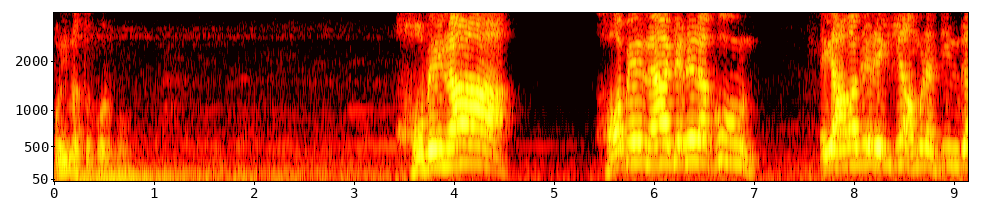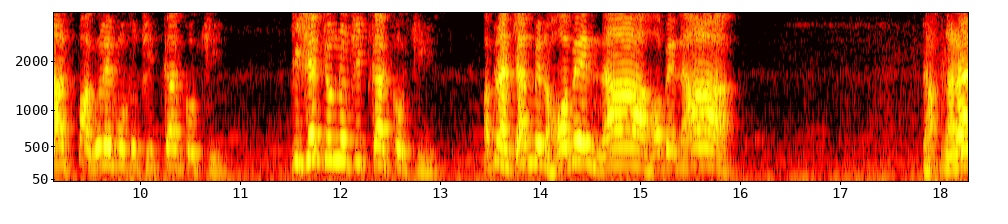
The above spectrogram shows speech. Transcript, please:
পরিণত করব। হবে না! হবে না, জেনে রাখুন! এই আমাদের এই যে আমরা দিন রাত পাগলের মতো চিৎকার করছি, কিসের জন্য চিৎকার করছি? আপনারা জানবেন, হবে না হবে না। আপনারা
